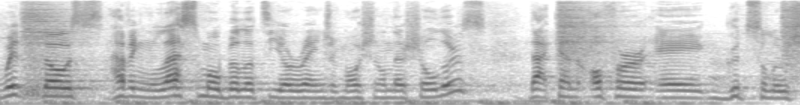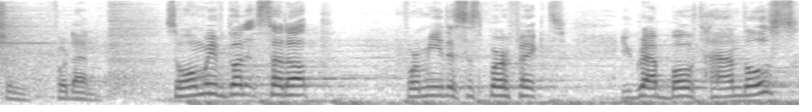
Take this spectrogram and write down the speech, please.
with those having less mobility or range of motion on their shoulders, that can offer a good solution for them. So when we've got it set up, for me this is perfect. You grab both handles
